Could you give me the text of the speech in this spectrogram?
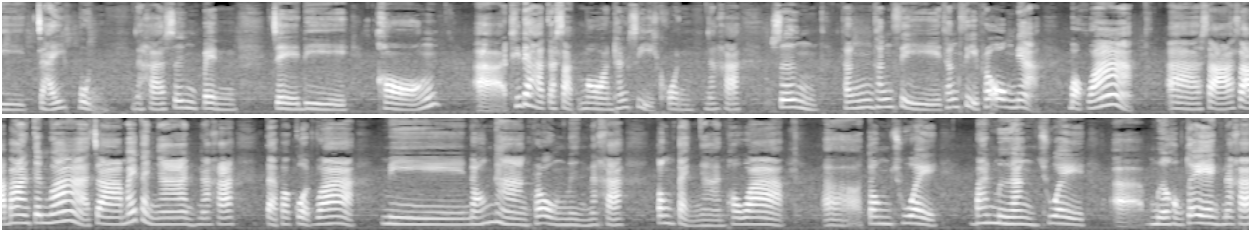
ดีใจปุ่นนะคะซึ่งเป็นเจดีของอาทิดากษัตริย์มอญทั้ง 4 คนนะคะซึ่งทั้งทั้งสี่ทั้งสี่พระองค์เนี่ยบอกว่าอ่าสาสาบานกันว่าจะไม่แต่งงานนะคะ แต่ปรากฏว่ามีน้องนางพระองค์หนึ่งนะคะ ต้องแต่งงานเพราะว่าต้องช่วยบ้านเมืองช่วยเมืองของตัวเองนะคะ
